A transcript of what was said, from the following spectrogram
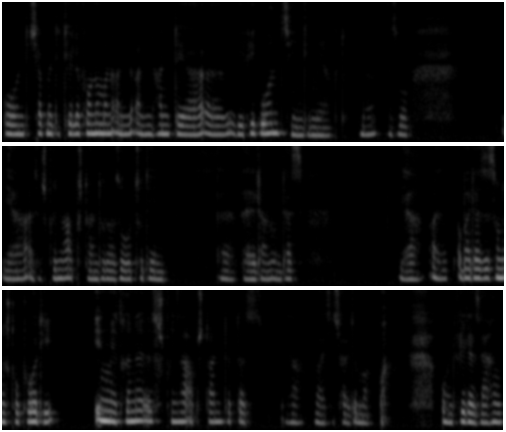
Und ich habe mir die Telefonnummern an, anhand der äh, wie Figuren ziehen gemerkt. Ne? Also ja, also Springerabstand oder so zu den äh, Feldern. Und das, ja, also, aber das ist so eine Struktur, die in mir drinne ist, Springerabstand, das, ja, weiß ich halt immer. Und viele Sachen,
